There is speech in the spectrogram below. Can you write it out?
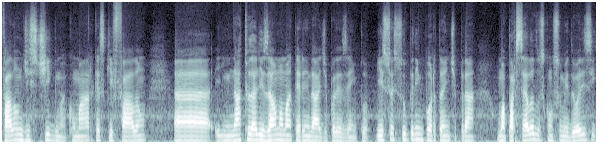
falam de estigma, com marcas que falam uh, em naturalizar uma maternidade, por exemplo. Isso é super importante para uma parcela dos consumidores e,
